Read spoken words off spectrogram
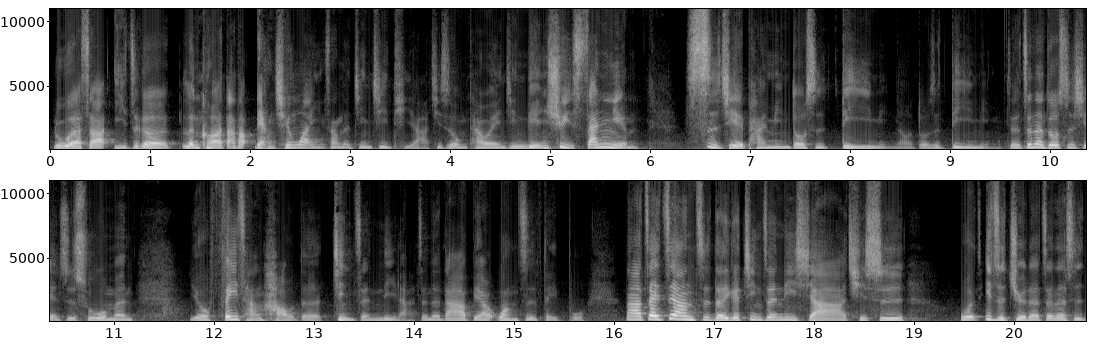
如果要是要以这个人口要达到两千万以上的经济体啊，其实我们台湾已经连续三年世界排名都是第一名哦，都是第一名。这真的都是显示出我们有非常好的竞争力啦。真的，大家不要妄自菲薄。那在这样子的一个竞争力下，其实。我一直觉得真的是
